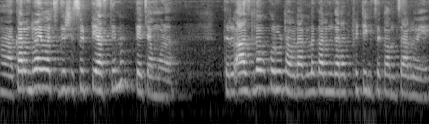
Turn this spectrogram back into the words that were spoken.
हां कारण रविवारच्या दिवशी सुट्टी असते ना त्याच्यामुळं. तर आज लवकर उठावं लागलं कारण घरात फिटिंगचं काम चालू आहे.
